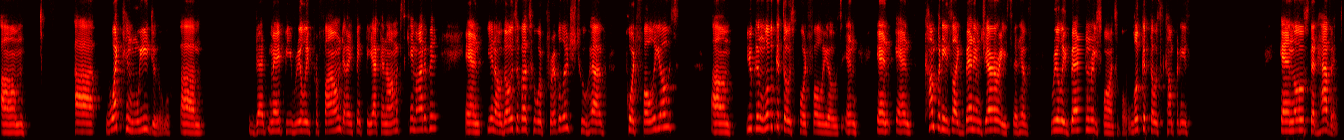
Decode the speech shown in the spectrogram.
um, uh, what can we do um, that might be really profound? I think the economics came out of it. And, you know, those of us who are privileged, who have portfolios, um, you can look at those portfolios and, and, and companies like Ben and Jerry's that have really been responsible. Look at those companies and those that haven't.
